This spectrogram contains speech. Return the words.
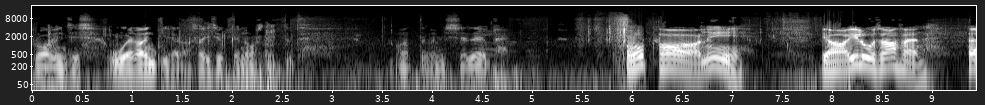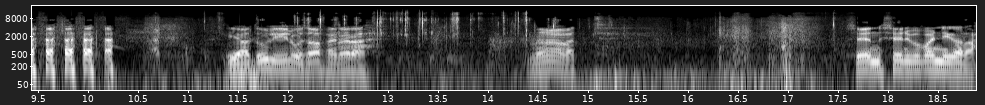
proovin siis uue landi ära, sai siukene ostetud. Vaatame, mis see teeb. opa, nii. ja ilus ahven ja tuli ilus ahven ära. no vot see on, see on juba pannikala.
